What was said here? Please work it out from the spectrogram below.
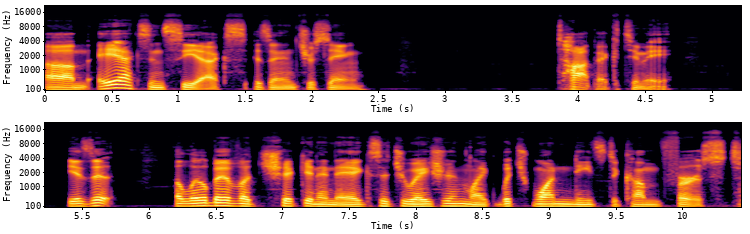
Um, AX and CX is an interesting topic to me. Is it a little bit of a chicken and egg situation? Like which one needs to come first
